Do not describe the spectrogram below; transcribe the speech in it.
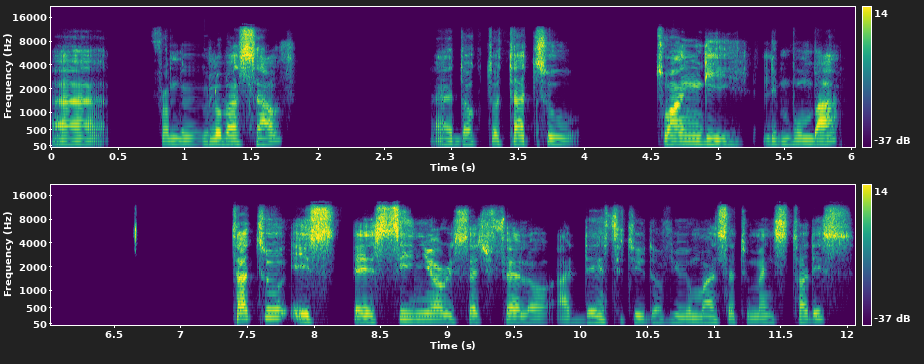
uh, from the Global South, uh, Dr. Tatu Mtwangi Limbumba. Tatu is a senior research fellow at the Institute of Human Settlement Studies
